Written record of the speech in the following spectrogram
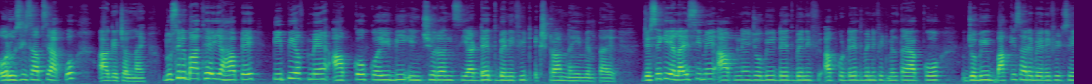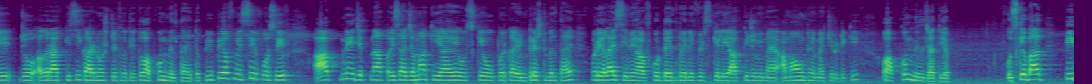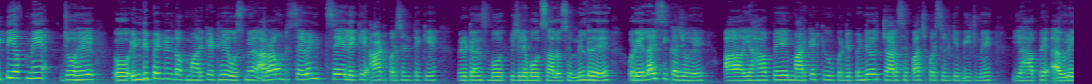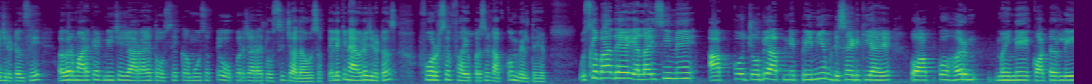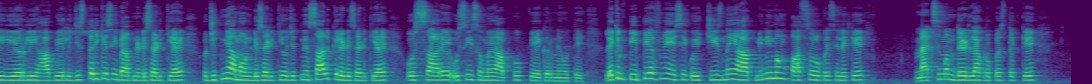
और उस हिसाब से आपको आगे चलना है। दूसरी बात है यहाँ पे पीपीएफ में आपको कोई भी इंश्योरेंस या डेथ बेनिफिट एक्स्ट्रा नहीं मिलता है। जैसे कि एलआईसी में आपने जो भी डेथ बेनिफिट आपको डेथ बेनिफिट मिलता है, आपको जो भी बाकी सारे बेनिफिट्स है, जो अगर आप किसी कारणवश डेथ होती है तो आपको मिलता है। तो पीपीएफ में सिर्फ़ और सिर्फ़ आपने जितना पैसा जमा किया है, उसके ऊपर का इंटरेस्ट मिलता है और एलआईसी में आपको डेथ बेनिफिट्स के लिए आपकी जो भी अमाउंट है मैच्योरिटी की, वो आपको मिल जाती है। उसके बाद पीपीएफ में जो है इंडिपेंडेंट ऑफ़ मार्केट है, उसमें अराउंड सेवन से लेके आठ परसेंट तक के रिटर्न्स बहुत पिछले बहुत सालों से मिल रहे हैं। और एलआईसी का जो है आ, यहाँ पे मार्केट के ऊपर डिपेंड है और चार से पाँच परसेंट के बीच में यहाँ पे एवरेज रिटर्न है। अगर मार्केट नीचे जा रहा है तो उससे कम हो सकते हैं ऊपर जा रहा है तो उससे ज़्यादा हो सकते हैं। लेकिन एवरेज रिटर्न्स फोर से फाइव परसेंट आपको मिलते हैं। उसके बाद है LIC में आपको जो भी आपने प्रीमियम डिसाइड किया है वो आपको हर महीने क्वार्टरली ईयरली हाफ़ ईयरली जिस तरीके से भी आपने डिसाइड किया है और जितने अमाउंट डिसाइड की और जितने साल के लिए डिसाइड किया है, वो सारे उसी समय आपको पे करने होते। लेकिन पीपीएफ में ऐसी कोई चीज़ नहीं, आप मिनिमम पाँच सौ रुपये से लेके मैक्सिमम डेढ़ लाख रुपये तक के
